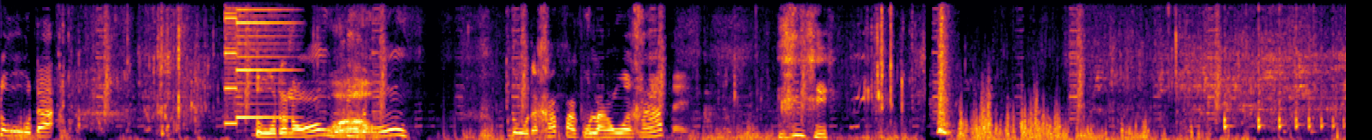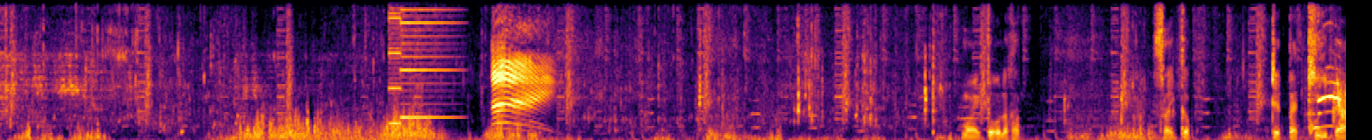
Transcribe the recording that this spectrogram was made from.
โดดอะโดดนะน้องดูดิน้อง โดดนะครับปลากุเลาอะครับ มายตัวแล้วครับไซส์เกับเจ็ดแปดขีดได้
